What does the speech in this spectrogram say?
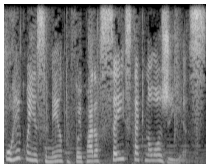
o reconhecimento foi para seis tecnologias.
